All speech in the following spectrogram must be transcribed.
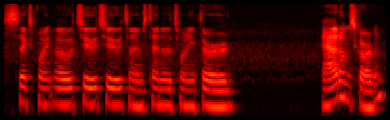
6.022 times 10 to the 23rd atoms carbon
